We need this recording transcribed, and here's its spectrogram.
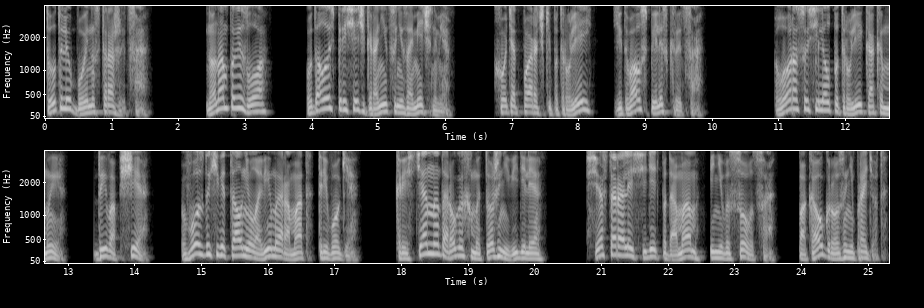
тут любой насторожится. Но нам повезло. Удалось пересечь границу незамеченными. Хоть от парочки патрулей едва успели скрыться. Лорас усилил патрули, как и мы. Да и вообще, в воздухе витал неуловимый аромат тревоги. Крестьян на дорогах мы тоже не видели. Все старались сидеть по домам и не высовываться, пока угроза не пройдет.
